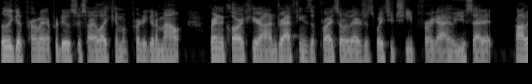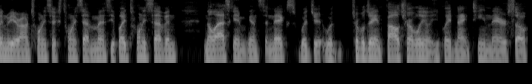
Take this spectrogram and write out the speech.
really good per-minute producer. So I like him a pretty good amount. Brandon Clarke here on DraftKings, the price over there is just way too cheap for a guy who you said it probably going to be around 26, 27 minutes. He played 27 in the last game against the Knicks with, with Triple J in foul trouble. You know, he played 19 there. So a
